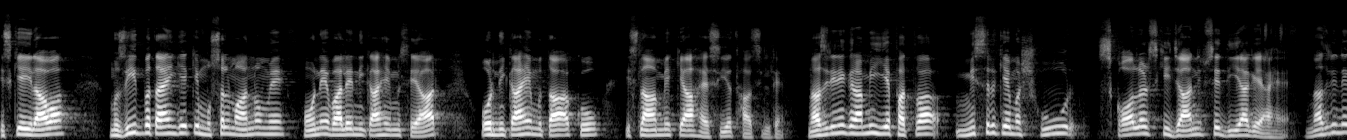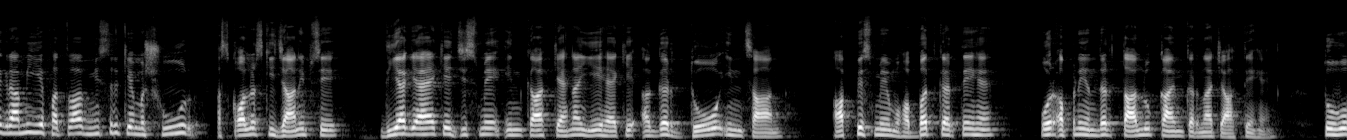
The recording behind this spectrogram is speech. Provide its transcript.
इसके अलावा मज़ीद बताएँगे कि मुसलमानों में होने वाले निकाह मसियार और निकाह मुता को इस्लाम में क्या हैसियत हासिल है। नाजरीन ग्रामी, ये फतवा मिस्र के मशहूर स्कॉलर्स की जानब से दिया गया है। नाजरीन ग्रामी, ये फतवा मिस्र के मशहूर स्कॉलर्स की जानब से दिया गया है कि जिसमें इनका कहना ये है कि अगर दो इंसान आपस में मोहब्बत करते हैं और अपने अंदर ताल्लुक़ कायम करना चाहते हैं तो वो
